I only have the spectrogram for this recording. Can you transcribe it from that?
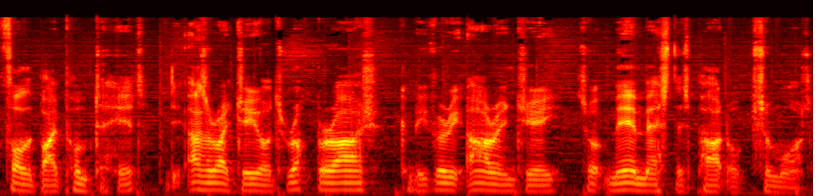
followed by Pump to Hit. The Azerite Geode's Rock Barrage can be very RNG, so it may mess this part up somewhat.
